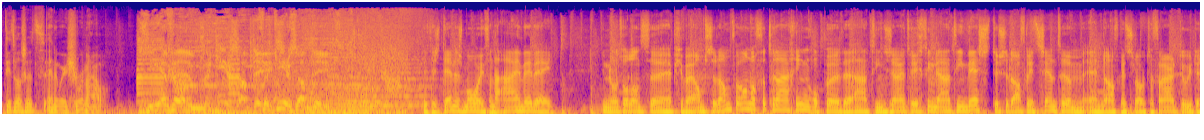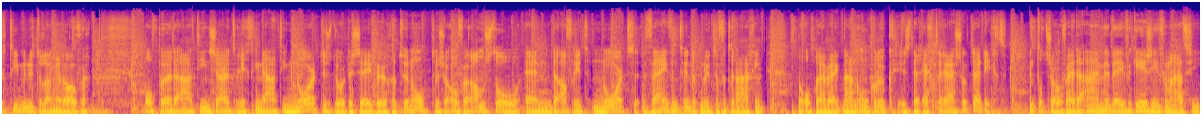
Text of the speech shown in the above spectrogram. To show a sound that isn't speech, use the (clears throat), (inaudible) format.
Dit was het NOS Journaal. ZFM. Verkeersupdate. Verkeersupdate. Dit is Dennis Mooij van de ANWB. In Noord-Holland eh, heb je bij Amsterdam vooral nog vertraging. Op eh, de A10 Zuid richting de A10 West. Tussen de afrit Centrum en de afrit Slotervaart doe je er 10 minuten langer over. Op eh, de A10 Zuid richting de A10 Noord. Dus door de Zeeburgertunnel. Tussen over Amstel en de afrit Noord 25 minuten vertraging. De opruimwerk na een ongeluk is de rechterreis ook daar dicht. En tot zover de ANWB Verkeersinformatie.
